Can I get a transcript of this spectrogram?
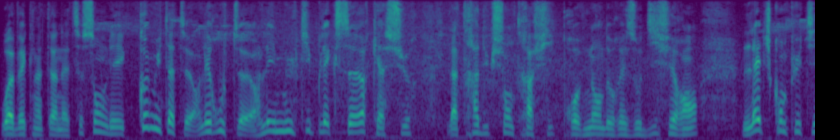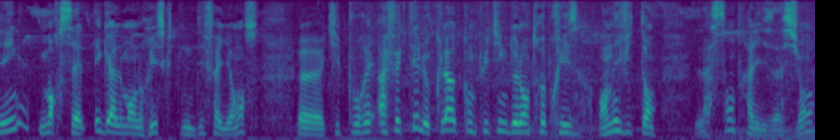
ou avec l'Internet. Ce sont les commutateurs, les routeurs, les multiplexeurs qui assurent la traduction de trafic provenant de réseaux différents. L'edge computing morcelle également le risque d'une défaillance euh, qui pourrait affecter le cloud computing de l'entreprise en évitant la centralisation.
